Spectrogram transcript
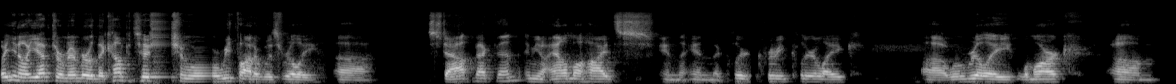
but you know, you have to remember the competition where we thought it was really uh, stout back then. And you know, Alamo Heights and the and the Clear Creek, Clear Lake uh, were really Lamarck, um,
